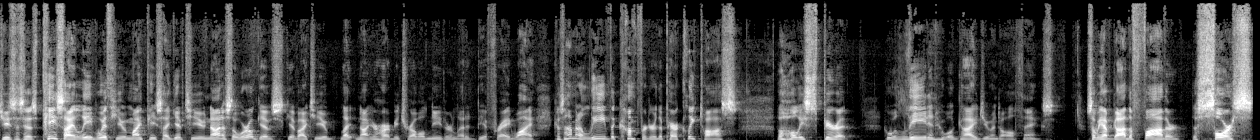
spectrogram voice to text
Jesus says, Peace I leave with you, my peace I give to you, not as the world gives, give I to you. Let not your heart be troubled, neither let it be afraid. Why? Because I'm going to leave the Comforter, the Parakletos, the Holy Spirit, who will lead and who will guide you into all things. So we have God the Father, the source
